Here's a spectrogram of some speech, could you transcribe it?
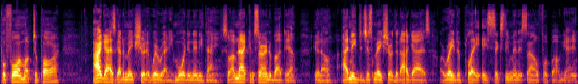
perform up to par. Our guys got to make sure that we're ready more than anything. So I'm not concerned about them. You know, I need to just make sure that our guys are ready to play a 60-minute sound football game.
